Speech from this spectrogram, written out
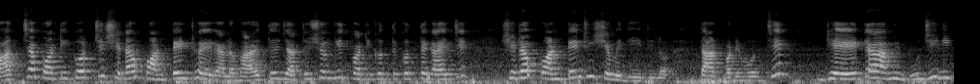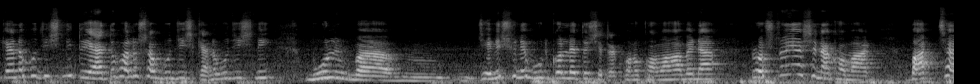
বাচ্চা পটি করছে, সেটাও কন্টেন্ট হয়ে গেল। ভারতীয় জাতীয় সংগীত পটি করতে করতে গাইছে, সেটাও কন্টেন্ট হিসেবে দিয়ে দিল। তারপরে বলছে যে, এটা আমি বুঝিনি, কেন বুঝিসনি? তুই এত ভালো সব বুঝিস, কেন বুঝিসনি? ভুল জেনে শুনে ভুল করলে তো সেটার কোনো ক্ষমা হবে না। প্রশ্নই আসে না ক্ষমার। বাচ্চা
